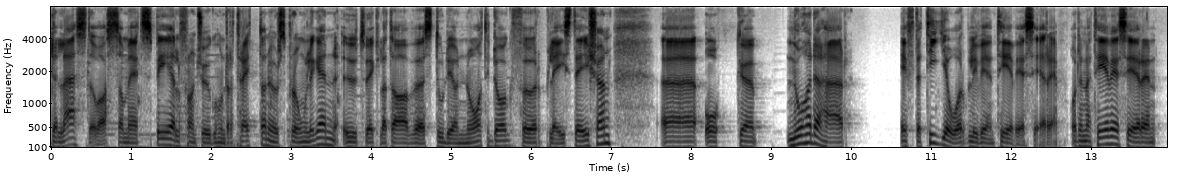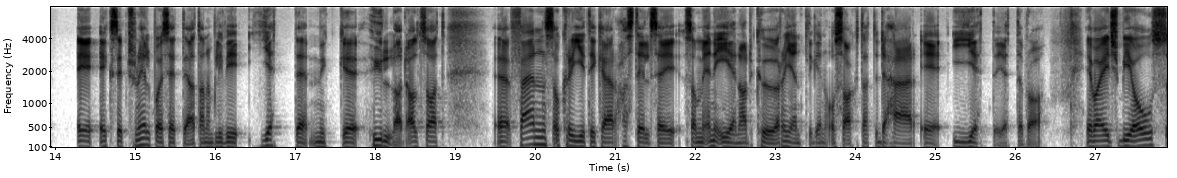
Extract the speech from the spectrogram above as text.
The Last of Us som är ett spel från 2013 ursprungligen, utvecklat av eh, Studio Naughty Dog för Playstation. Uh, och uh, nu har det här efter tio år blivit en TV-serie. Och den här TV-serien är exceptionell på det sättet att den har blivit jättemycket hyllad. Alltså att uh, fans och kritiker har ställt sig som en enad kör egentligen och sagt att det här är jätte, jättebra. Det var HBOs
